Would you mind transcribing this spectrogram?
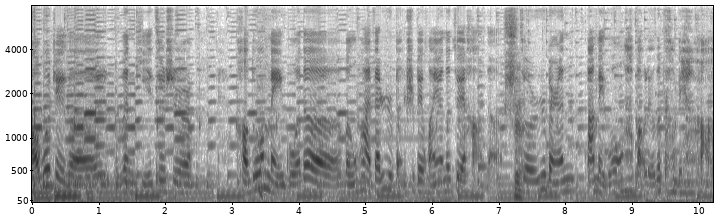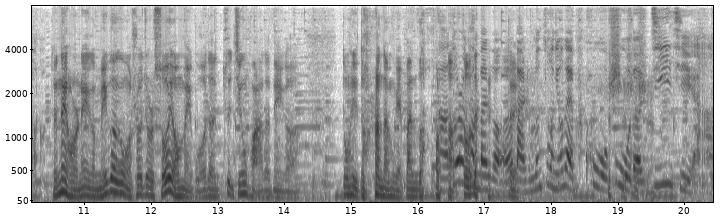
聊过这个问题，就是好多美国的文化在日本是被还原的最好的，是就是日本人把美国文化保留的特别好。对，那会儿那个梅哥跟我说，就是所有美国的最精华的那个东西都让他们给搬走了，啊，都让他们搬走了，把什么做牛仔裤 布的机器啊，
